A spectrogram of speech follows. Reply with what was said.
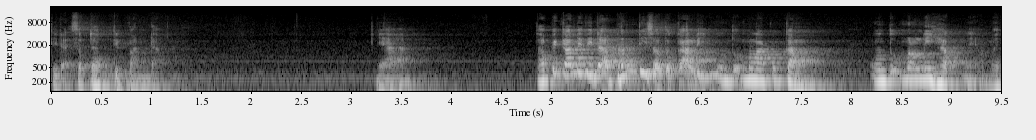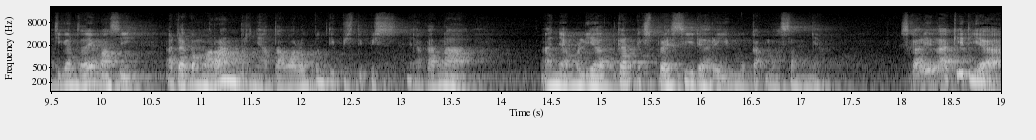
tidak sedap dipandang. Ya. Tapi kali tidak berhenti satu kali untuk melakukan, untuk melihatnya. Majikan saya masih ada kemarahan ternyata walaupun tipis-tipis ya karena hanya melihatkan ekspresi dari muka masamnya. Sekali lagi dia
